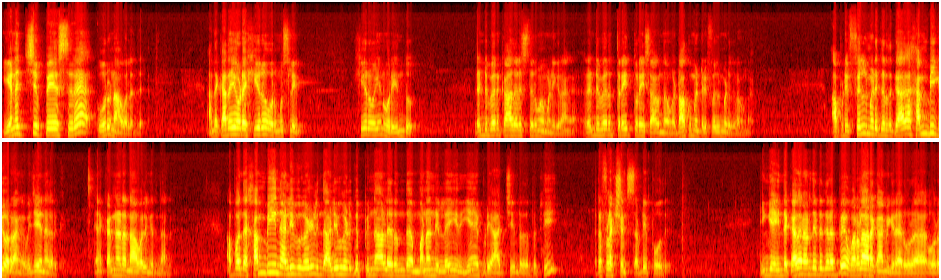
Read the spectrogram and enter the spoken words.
இணைச்சு பேசுகிற ஒரு நாவல் அது. அந்த கதையோட ஹீரோ ஒரு முஸ்லீம். ஹீரோயின் ஒரு இந்து. ரெண்டு பேரும் காதலிச்சு திருமணம் பண்ணிக்கிறாங்க. ரெண்டு பேரும் திரைத்துறை சார்ந்தவங்க டாக்குமெண்ட்ரி ஃபில்ம் எடுக்கிறவங்க. அப்படி ஃபில்ம் எடுக்கிறதுக்காக ஹம்பிக்கு வர்றாங்க விஜயநகருக்கு. ஏன்னா கன்னட நாவலுங்கிறதுனால. அப்போ அந்த ஹம்பியின் அழிவுகள் இந்த அழிவுகளுக்கு பின்னால் இருந்த மனநிலை இது ஏன் இப்படி ஆச்சுன்றதை பற்றி ரெஃப்ளெக்ஷன்ஸ் அப்படியே போகுது. இங்கே இந்த கதை நடந்துட்டு இருக்கிறப்பே வரலாறை காமிக்கிறார். ஒரு ஒரு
